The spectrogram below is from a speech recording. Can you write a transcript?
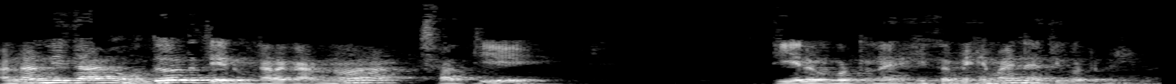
අනන්‍යතාවය හොඳට තේරුම් කරගන්නවා සතියේ තියෙනකොට හිත මෙහෙමයි නැතිකොට මෙහෙමයි.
